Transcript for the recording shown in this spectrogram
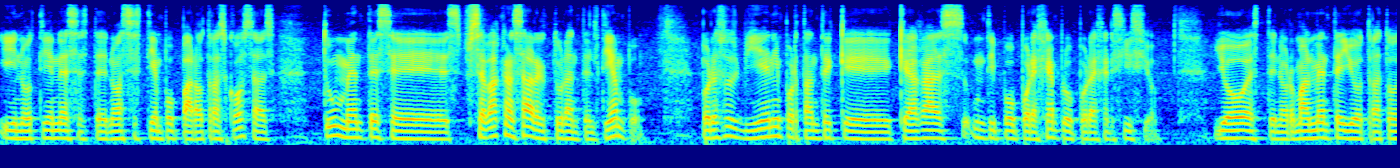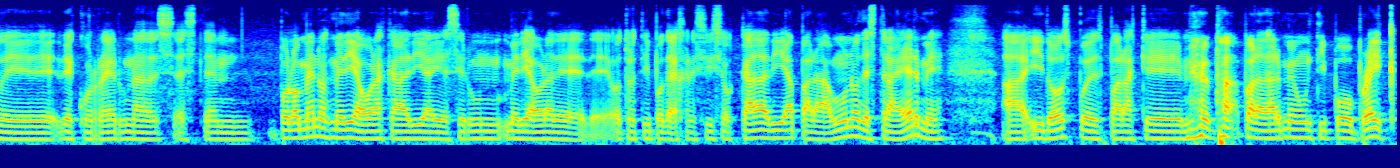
y no tienes, este, no haces tiempo para otras cosas, tu mente se, se va a cansar durante el tiempo. Por eso es bien importante que, que hagas un tipo, por ejemplo, por ejercicio. Yo este, normalmente yo trato de, de, correr unas, este, por lo menos media hora cada día y hacer un media hora de, otro tipo de ejercicio cada día para uno distraerme uh, y dos pues para que para darme un tipo break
